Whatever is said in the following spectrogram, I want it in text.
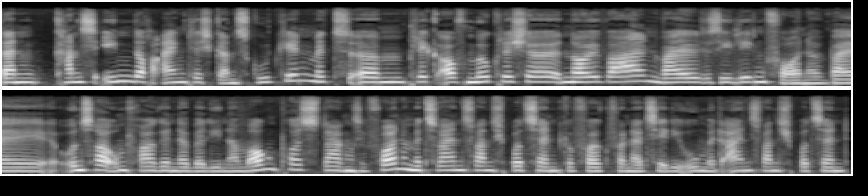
dann kann es Ihnen doch eigentlich ganz gut gehen mit ähm, Blick auf mögliche Neuwahlen, weil Sie liegen vorne. Bei unserer Umfrage in der Berliner Morgenpost lagen Sie vorne mit 22 Prozent, gefolgt von der CDU mit 21 Prozent,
